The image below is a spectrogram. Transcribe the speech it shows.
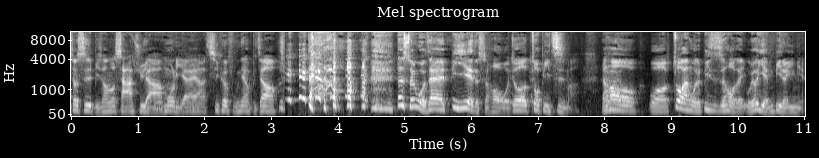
就是比方说莎剧啊、莫里埃啊、契诃夫那样比较。那所以我在毕业的时候，我就做毕制嘛。然后我做完我的毕制之后的，我又延毕了一年。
